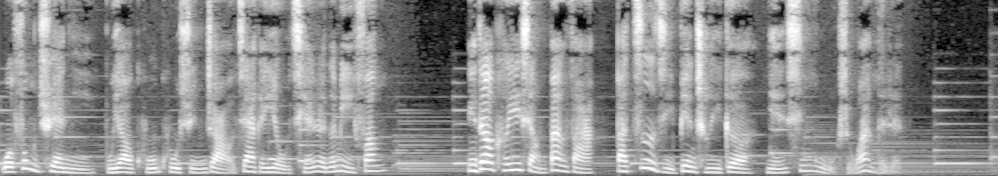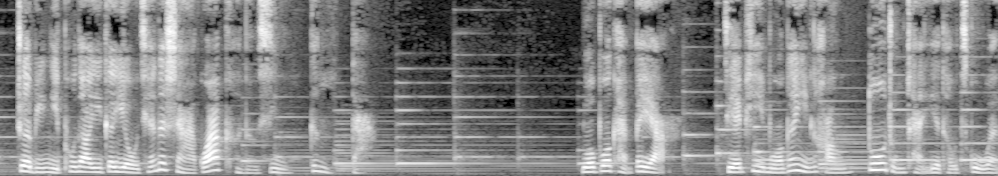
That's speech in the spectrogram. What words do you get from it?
我奉劝你不要苦苦寻找嫁给有钱人的秘方，你倒可以想办法把自己变成一个年薪五十万的人，这比你碰到一个有钱的傻瓜可能性更大。罗伯·坎贝尔，洁癖摩根银行多种产业投资顾问。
